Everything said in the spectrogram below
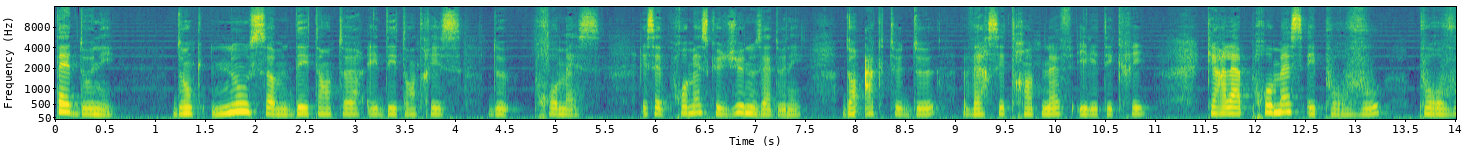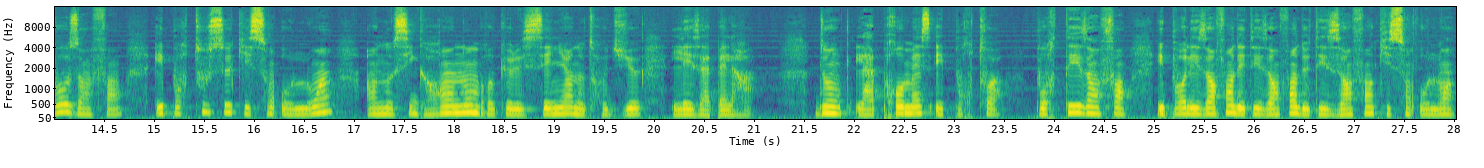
t'est donnée. Donc nous sommes détenteurs et détentrices de promesses. Et cette promesse que Dieu nous a donnée, dans Acte 2, verset 39, il est écrit, Car la promesse est pour vous, pour vos enfants et pour tous ceux qui sont au loin, en aussi grand nombre que le Seigneur notre Dieu les appellera. Donc la promesse est pour toi, pour tes enfants et pour les enfants de tes enfants, de tes enfants qui sont au loin.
